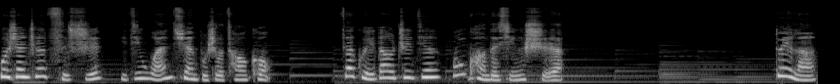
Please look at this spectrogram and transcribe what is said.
过山车此时已经完全不受操控，在轨道之间疯狂的行驶。对了，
